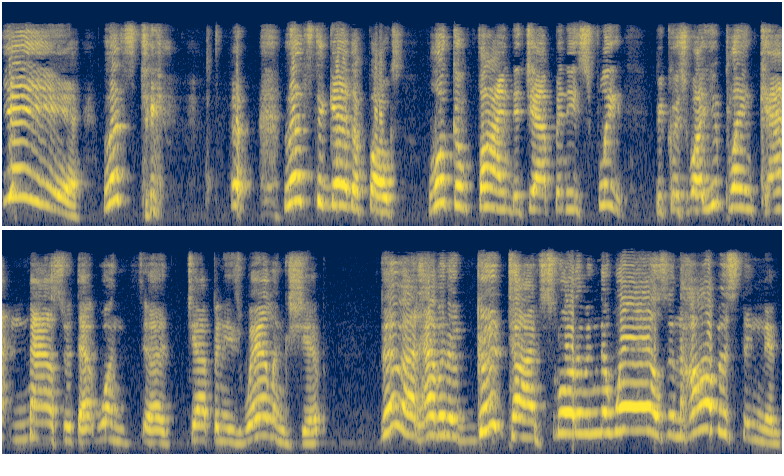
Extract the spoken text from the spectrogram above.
Yeah! Let's to- let's together, folks, look and find the Japanese fleet. Because while you're playing cat and mouse with that one uh, Japanese whaling ship, they're out having a good time slaughtering the whales and harvesting them.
